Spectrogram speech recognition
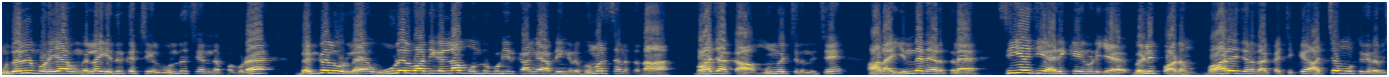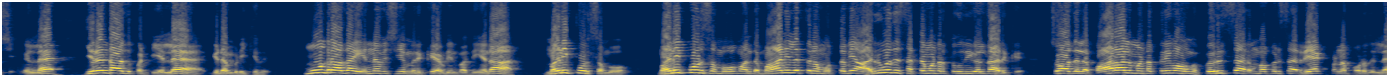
முதல் முறையா அவங்க எல்லாம் எதிர்கட்சிகள் ஒன்று சேர்ந்தப்ப கூட பெங்களூர்ல ஊழல்வாதிகள்லாம் ஒன்று கூடியிருக்காங்க அப்படிங்கிற விமர்சனத்தை தான் பாஜக முன் வச்சிருந்துச்சு. ஆனா இந்த நேரத்துல சிஏஜி அறிக்கையினுடைய வெளிப்பாடும் பாரதிய ஜனதா கட்சிக்கு அச்சமூட்டுகிற விஷயங்கள்ல இரண்டாவது பட்டியல்ல இடம் பிடிக்குது. மூன்றாவதா என்ன விஷயம் இருக்கு அப்படின்னு பாத்தீங்கன்னா மணிப்பூர் சம்பவம். மணிப்பூர் சம்பவம் அந்த மாநிலத்துல மொத்தமே அறுபது சட்டமன்ற தொகுதிகள் தான் இருக்கு. சோ அதுல பாராளுமன்றத்திலையும் அவங்க பெருசா ரொம்ப பெருசா ரியாக்ட் பண்ண போறது இல்ல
